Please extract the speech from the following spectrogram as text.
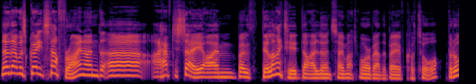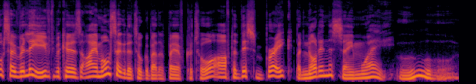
that was great stuff, Ryan. And uh, I have to say, I'm both delighted that I learned so much more about the Bay of Kotor, but also relieved because I am also going to talk about the Bay of Kotor after this break, but not in the same way. Ooh.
